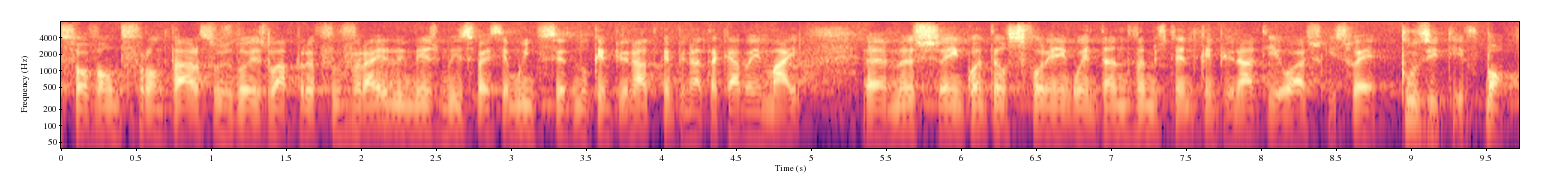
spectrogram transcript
só vão defrontar-se os dois lá para fevereiro e mesmo isso vai ser muito cedo no campeonato. O campeonato acaba em maio, mas enquanto eles se forem aguentando, vamos tendo campeonato campeonato e eu acho que isso é positivo. Bom,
